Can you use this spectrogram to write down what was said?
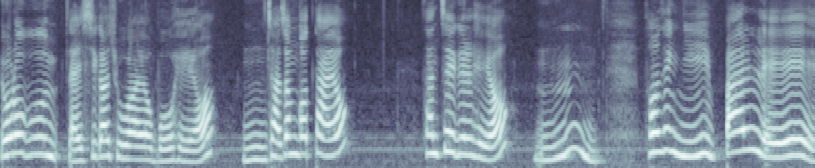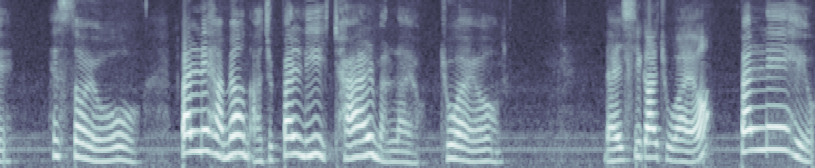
여러분, 날씨가 좋아요. 뭐 해요? 음, 자전거 타요? 산책을 해요? 음, 선생님, 빨래 했어요. 빨래하면 아주 빨리 잘 말라요. 좋아요. 날씨가 좋아요? 빨래해요.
